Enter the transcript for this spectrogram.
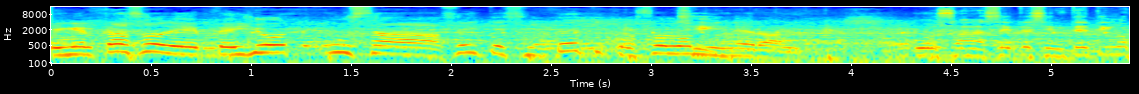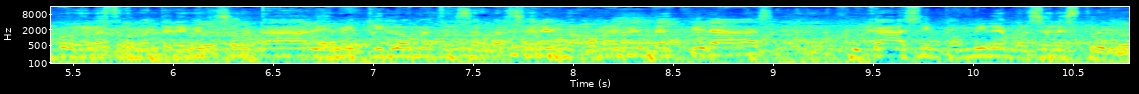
En el caso de Peugeot, ¿usa aceite sintético o solo Sí. mineral? Usa aceite sintético porque nuestros mantenimientos son cada 10.000 kilómetros en versiones normalmente aspiradas y cada 5.000 en versiones turbo.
